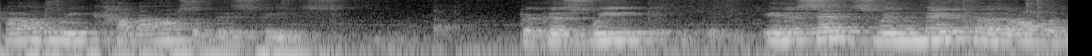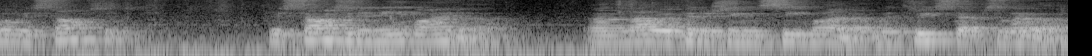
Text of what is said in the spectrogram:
How do we come out of this piece? Because we, in a sense, we're no further on than when we started. We started in E minor, and now we're finishing in C minor. We're three steps lower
